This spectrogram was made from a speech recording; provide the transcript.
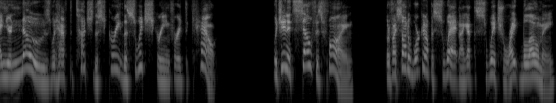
and your nose would have to touch the screen, the switch screen for it to count, which in itself is fine. But if I started working up a sweat and I got the switch right below me,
